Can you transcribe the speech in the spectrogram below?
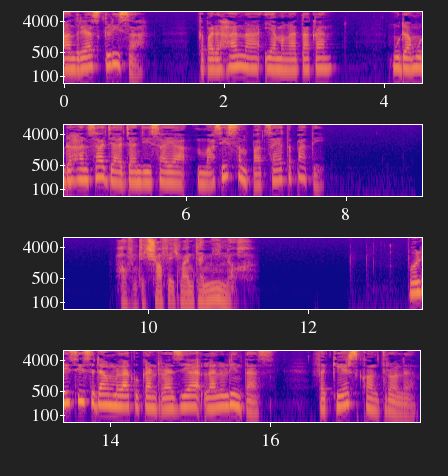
Andreas gelisah. Kepada Hana ia mengatakan, mudah-mudahan saja janji saya masih sempat saya tepati. Hoffentlich schaffe ich meinen Termin noch. Polisi sedang melakukan razia lalu lintas, Verkehrskontrolle.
